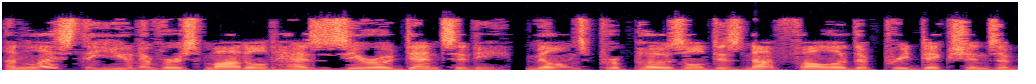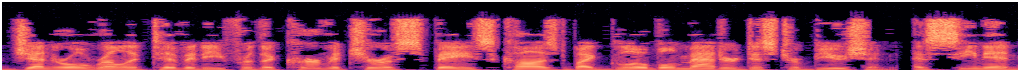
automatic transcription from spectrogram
Unless the universe modeled has zero density, Milne's proposal does not follow the predictions of general relativity for the curvature of space caused by global matter distribution, as seen in,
